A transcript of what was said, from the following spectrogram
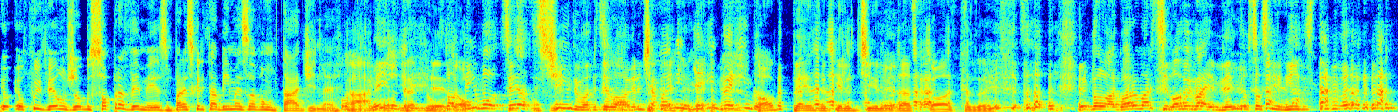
eu- eu fui ver um jogo só pra ver mesmo. Parece que ele tá bem mais à vontade, né? Pô, Ah, também, com certeza. só tem você assistindo, Marcelo. Não tinha mais ninguém vendo. Qual o peso que ele tirou das costas, né? Ele falou: agora o Marcilov vai ver que eu sou sinistro, mano.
